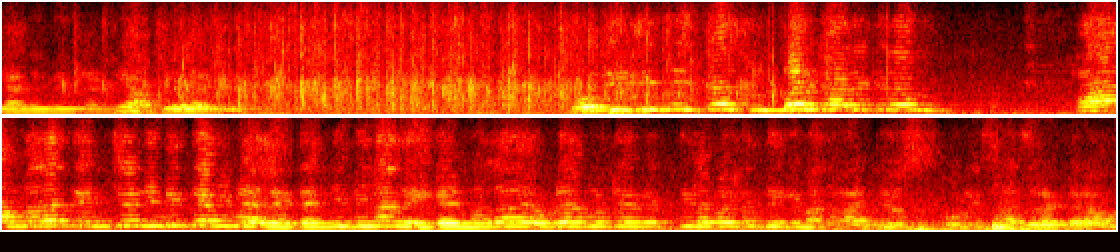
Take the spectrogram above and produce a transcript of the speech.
या निमित्ताने आपल्याला मिळते मोदीजींनी इतका सुंदर कार्यक्रम हा आम्हाला त्यांच्या निमित्ताने मिळालाय. त्यांनी दिला नाही काय मला एवढ्या मोठ्या व्यक्तीला वाटत नाही की माझा वाढदिवस कोणी साजरा करावा.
